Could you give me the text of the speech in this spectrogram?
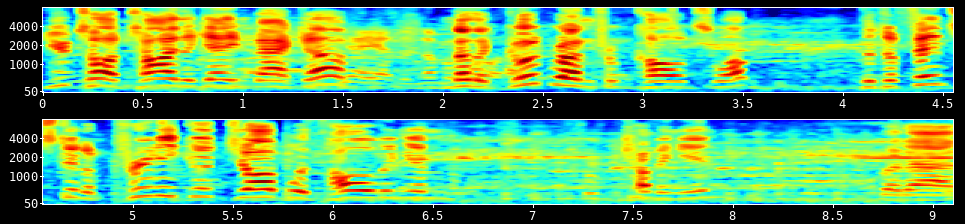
Utah tie the game back up. Yeah, yeah, Another four. good run from Colin Swap. The defense did a pretty good job with holding him from coming in. But uh,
